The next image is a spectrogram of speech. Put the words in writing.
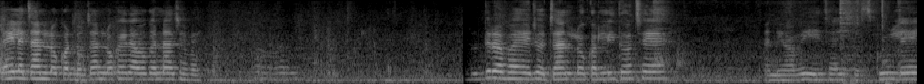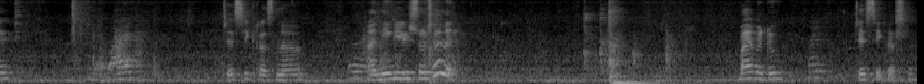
ભાઈ લઈ લે ચાંદલો કરી ચાંદલો કર્યા વગર ના જવાય. રુદ્રભાઈએ જો ચાંદલો કરી લીધો છે અને હવે એ જાય છે સ્કૂલે. જય શ્રી કૃષ્ણ. અને ઇંગ્લિશનું છે ને? બાય બેટું જય શ્રી કૃષ્ણ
